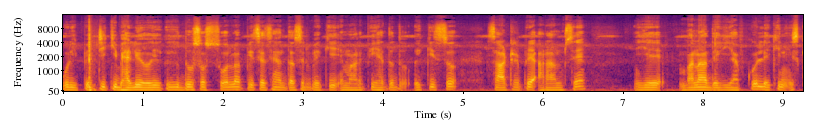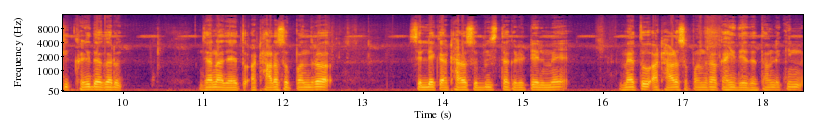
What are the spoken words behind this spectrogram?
पूरी पेटी की वैल्यू होगी, क्योंकि दो सौ सोलह पीसेस हैं दस रुपये की एमआरपी है तो इक्कीस सौ साठ रुपये आराम से ये बना देगी आपको, लेकिन इसकी ख़रीद अगर जाना जाए तो अठारह सौ पंद्रह से लेकर 1820 तक रिटेल में मैं तो 1815 का ही दे देता हूँ, लेकिन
